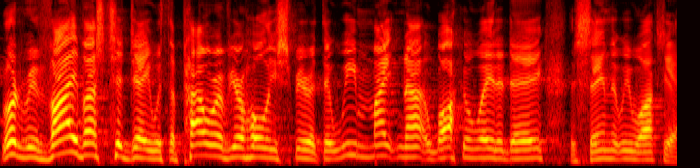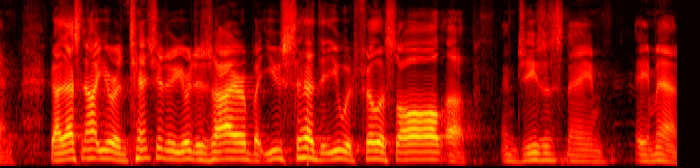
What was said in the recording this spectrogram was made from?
Lord, revive us today with the power of your Holy Spirit that we might not walk away today the same that we walked in. God, that's not your intention or your desire, but you said that you would fill us all up. In Jesus' name, amen.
